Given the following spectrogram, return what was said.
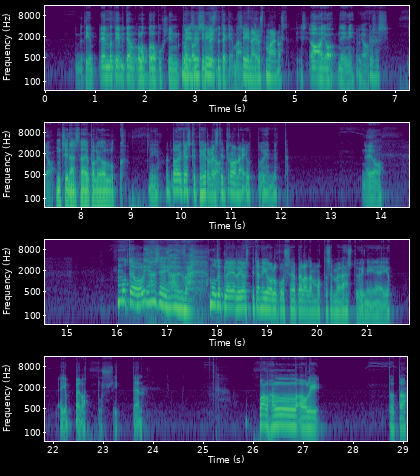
En mä tiedä, en mä tiedä miten loppujen lopuksi siinä, kuinka Niin, siis siinä si- pystyy tekemään. Siinä mutta... just mainostettiin sitä Aa, joo, niin, niin, joo, ykkösessä. joo. Mutta siinä sitä ei paljon ollutkaan. Niin. No toi keskittyi hirveästi drone-juttuihin nyt. No, joo. Mutta olihan se ihan hyvä. Multiplayeri olisi pitänyt joulukuussa jo pelata, mutta se myöhästyi, niin ei ole, ei ole pelattu sitten. Valhalla oli tota,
